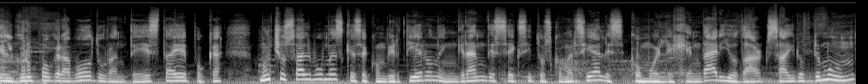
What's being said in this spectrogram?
El grupo grabó durante esta época muchos álbumes que se convirtieron en grandes éxitos comerciales, como el legendario Dark Side of the Moon,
